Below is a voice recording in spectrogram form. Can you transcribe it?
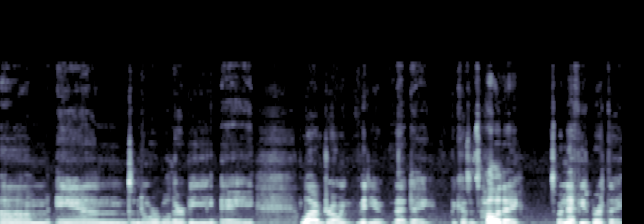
Um, and nor will there be a live drawing video that day because it's a holiday. It's my nephew's birthday,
